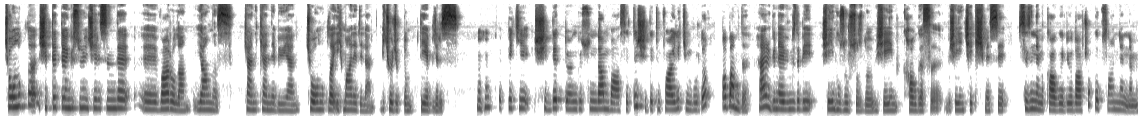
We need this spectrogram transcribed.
Çoğunlukla şiddet döngüsünün içerisinde e, var olan, yalnız, kendi kendine büyüyen, çoğunlukla ihmal edilen bir çocuktum diyebiliriz. Hı hı. E, Peki şiddet döngüsünden bahsettin. Şiddetin faili kim burada? Babamdı. Her gün evimizde bir şeyin huzursuzluğu, bir şeyin kavgası, bir şeyin çekişmesi. Sizinle mi kavga ediyor daha çok yoksa annenle mi?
